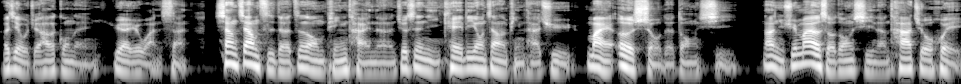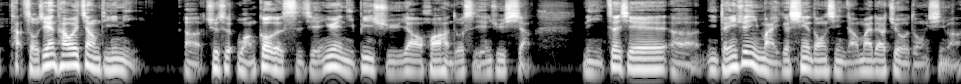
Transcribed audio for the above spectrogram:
而且我觉得它的功能越来越完善。像这样子的这种平台呢，就是你可以利用这样的平台去卖二手的东西。那你去卖二手东西呢，它就会它首先它会降低你呃，就是网购的时间，因为你必须要花很多时间去想。你这些呃，你等于说你买一个新的东西，你要卖掉旧的东西嘛？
